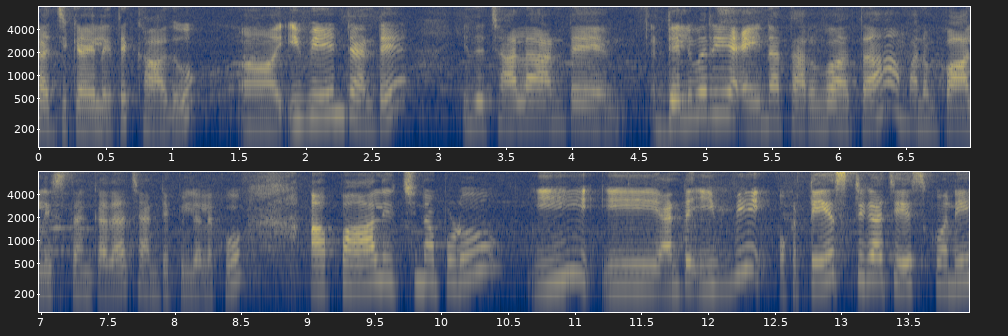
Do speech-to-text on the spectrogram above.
కజ్జికాయలు అయితే కాదు ఇవేంటంటే ఇవి ఏంటంటే ఇది చాలా అంటే డెలివరీ అయిన తర్వాత మనం పాలిస్తాం కదా చంటి పిల్లలకు. ఆ పాలు ఇచ్చినప్పుడు ఈ ఈ అంటే ఇవి ఒక టేస్ట్గా చేసుకొని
